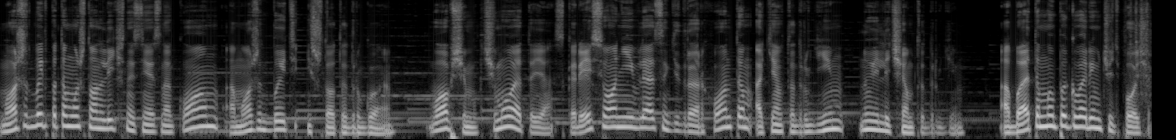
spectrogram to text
Может быть, потому что он лично с ней знаком, а может быть и что-то другое. В общем, к чему это я? Скорее всего, он не является гидроархонтом, а кем-то другим, ну или чем-то другим. Об этом мы поговорим чуть позже.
